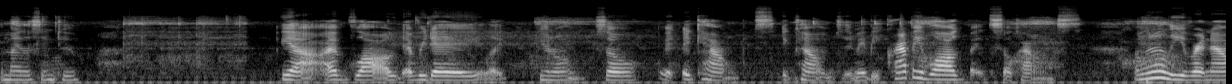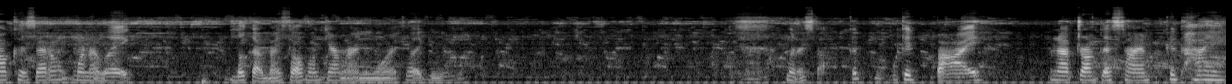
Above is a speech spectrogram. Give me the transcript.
am I listening to? yeah, I've vlogged every day, like, you know, so it, it counts. It counts. It may be crappy vlog, but it still counts. I'm gonna leave right now because I don't want to, like, look at myself on camera anymore. It's like, I'm gonna stop. Good, goodbye. I'm not drunk this time. Goodbye.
